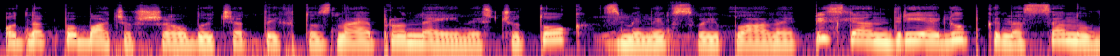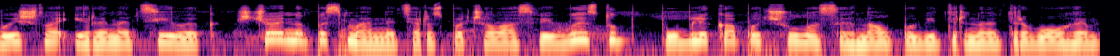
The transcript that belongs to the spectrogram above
Однак, побачивши обличчя тих, хто знає про неї не з чуток, змінив свої плани. Після Андрія Любки на сцену вийшла Ірина Цілик. Щойно письменниця розпочала свій виступ. Публіка почула сигнал повітряної тривоги.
